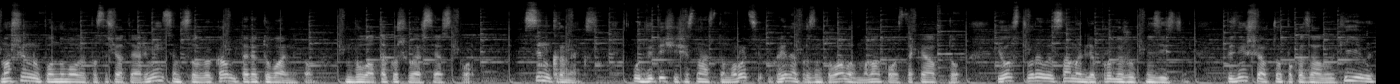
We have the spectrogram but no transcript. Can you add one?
Машину планували постачати армійцям, силовикам та рятувальникам. Була також версія спорт. Synchronex. У 2016 році Україна презентувала в Монако ось таке авто. Його створили саме для продажу в князівстві. Пізніше авто показали у Києві.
